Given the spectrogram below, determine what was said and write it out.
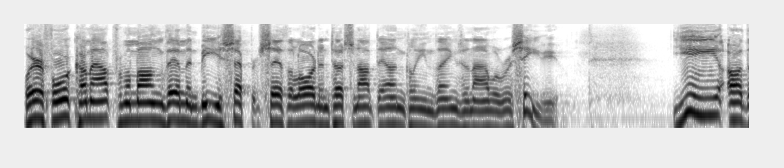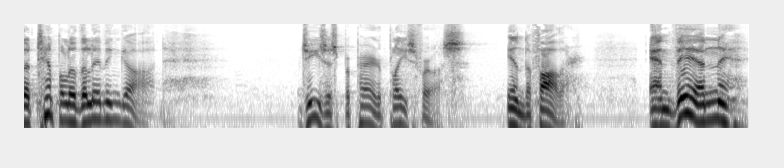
Wherefore, come out from among them and be ye separate, saith the Lord, and touch not the unclean things, and I will receive you. Ye are the temple of the living God. Jesus prepared a place for us in the Father. And then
